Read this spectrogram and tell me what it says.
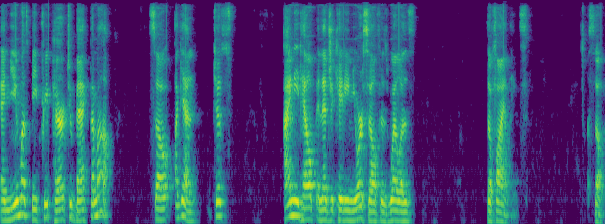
and you must be prepared to back them up. So again, just I need help in educating yourself as well as the filings. So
